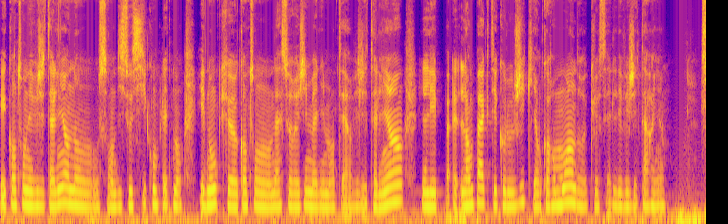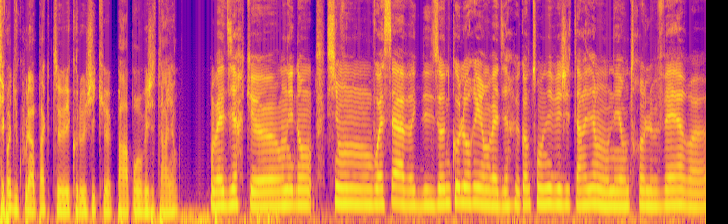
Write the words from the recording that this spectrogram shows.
Et quand on est végétalien, non, on s'en dissocie complètement. Et donc euh, quand on a ce régime alimentaire végétalien, l'impact écologique est encore moindre que celle des végétariens. C'est quoi du coup l'impact écologique euh, par rapport aux végétariens? On va dire que on est dans, si on voit ça avec des zones colorées, on va dire que quand on est végétarien, on est entre le vert, euh,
